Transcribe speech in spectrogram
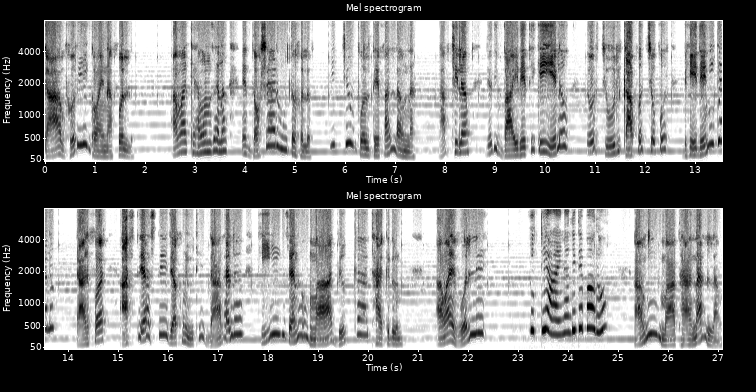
গা ভরে গয়না পড়ল। আমার কেমন যেন দশার মতো হলো, কিচ্ছু বলতে পারলাম না। ভাবছিলাম, যদি বাইরে থেকেই এলো, তোর চুল কাপড় চোপড় ভেজেনি কেন? তারপর আস্তে আস্তে যখন উঠে দাঁড়াল ঠিক যেন মা দুর্গা ঠাকুরুন আমায় বললে একটি আয়না দিতে পারো? আমি মাথা নাড়লাম।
